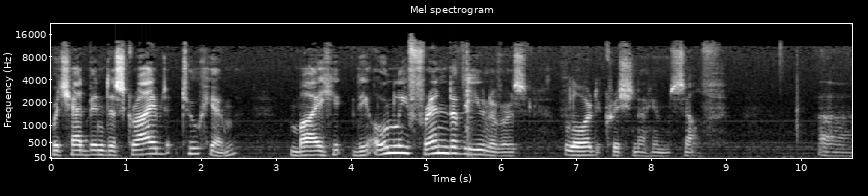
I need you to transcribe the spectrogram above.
which had been described to him by the only friend of the universe, Lord Krishna himself. Uh,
